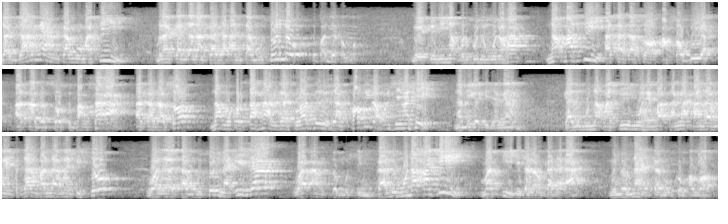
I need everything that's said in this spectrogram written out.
Dan jangan kamu mati melainkan dalam keadaan kamu tunduk kepada Allah. Mereka ni nak berbunuh-bunuhan nak mati atas dasar asabiah atas dasar kebangsaan atas dasar nak mempertahankan keluarga dan kabilah masing-masing. Nabi kata jangan. Kalau mu nak mati mu hebat sangat pandai main pedang pandai main pistol wala tamutunna illa wa antum muslim. Kalau mu nak mati mati di dalam keadaan menunaikan hukum Allah.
